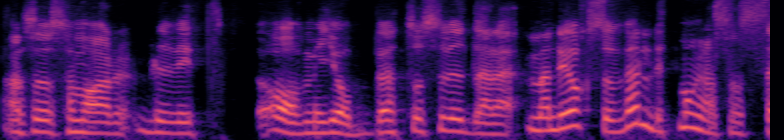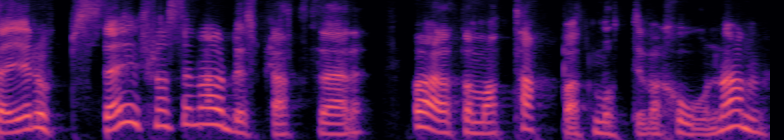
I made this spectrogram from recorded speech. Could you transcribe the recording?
Alltså som har blivit av med jobbet och så vidare. Men det är också väldigt många som säger upp sig från sina arbetsplatser för att de har tappat motivationen.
